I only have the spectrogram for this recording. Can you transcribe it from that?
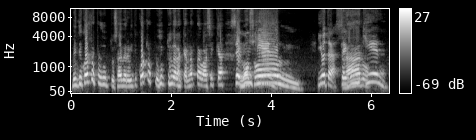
24 productos, a ver, 24 productos de la canasta básica ¿Según no quién? Y otra, ¿según Claro. quién?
